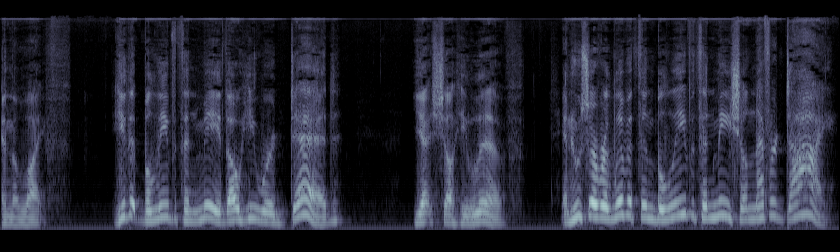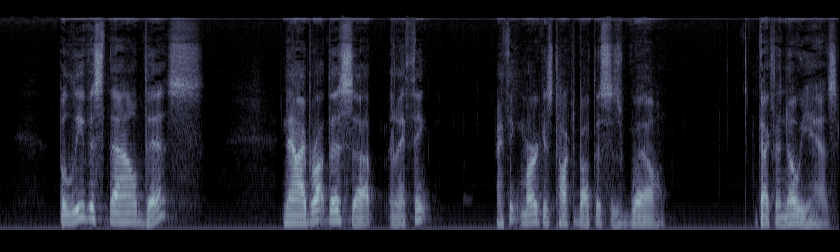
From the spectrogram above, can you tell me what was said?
and the life. He that believeth in me, though he were dead, yet shall he live. And whosoever liveth and believeth in me shall never die. Believest thou this? Now I brought this up, and I think I think Mark has talked about this as well. In fact, I know he has.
